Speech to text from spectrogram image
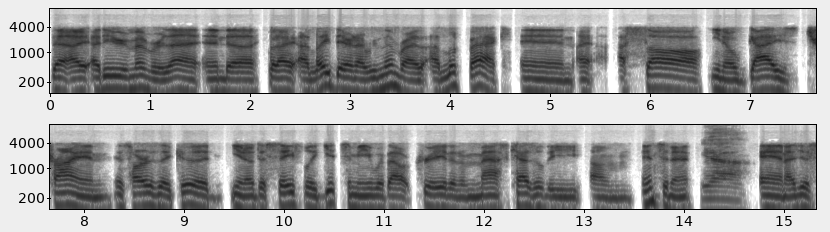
that I, I do remember that. And uh, but I, I laid there, and I remember I, I looked back, and I I saw you know guys trying as hard as they could, you know, to safely get to me without creating a mass casualty um, incident. Yeah. And I just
